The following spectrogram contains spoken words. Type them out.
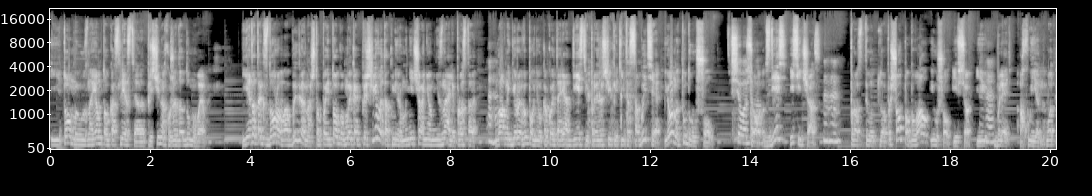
и то мы узнаем только следствие, о причинах уже додумываем. И это так здорово обыграно, что по итогу мы как пришли в этот мир, мы ничего о нем не знали, просто Мгм. главный герой выполнил какой-то ряд действий, произошли какие-то события, и он оттуда ушел. Все, Все, да. вот здесь и сейчас. Мгм. Просто ты вот туда пришел, побывал и ушел, и все. И, Мгм. блядь, охуенно. Вот,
